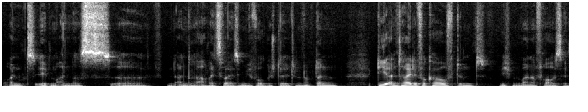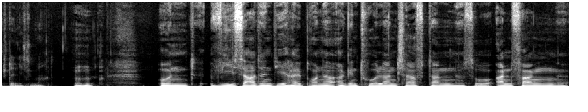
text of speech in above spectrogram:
und eben anders, eine andere Arbeitsweise mir vorgestellt und habe dann die Anteile verkauft und mich mit meiner Frau selbstständig gemacht. Mhm. Und wie sah denn die Heilbronner Agenturlandschaft dann so Anfang,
